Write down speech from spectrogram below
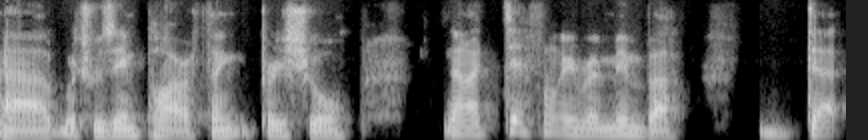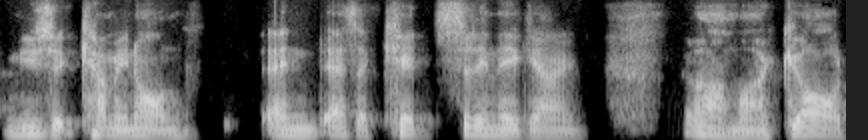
uh, which was Empire, I think, pretty sure. And I definitely remember that music coming on, and as a kid sitting there going, "Oh my god!"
